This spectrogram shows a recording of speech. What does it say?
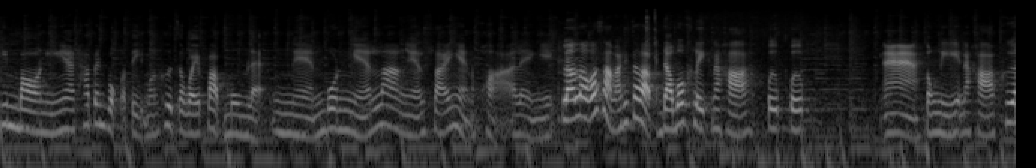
gimbal นี้เนี่ยถ้าเป็นปกติมันคือจะไว้ปรับมุมแหละแหงนบนแหงนล่างแหงนซ้ายแหงนขวาอะไรอย่างนี้ แล้วเราก็สามารถที่จะแบบ double click นะคะปึ๊บปึ๊บ อ่าตรงนี้นะคะเพื่อ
